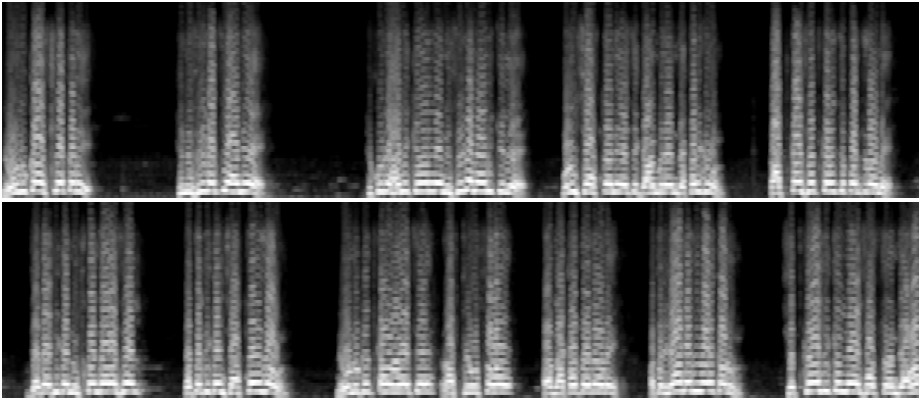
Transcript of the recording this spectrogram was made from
निवडणुका असल्या तरी ही निसर्गाची हानी आहे. ही कोणी हानी केलेली नाही निसर्गाने हानी केली आहे. म्हणून शासनाने याची गांभीर्याने दखल घेऊन तात्काळ शेतकऱ्याचे पंचनामे ज्या त्या ठिकाणी नुकसान झालं असेल त्या त्या ठिकाणी शासनाने जाऊन निवडणुकीत काय म्हणायचे? राष्ट्रीय उत्सव आहे हा नाकारता येणार नाही. मात्र यामध्ये वेळ काढून शेतकऱ्याला देखील न्याय शासनाने द्यावा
